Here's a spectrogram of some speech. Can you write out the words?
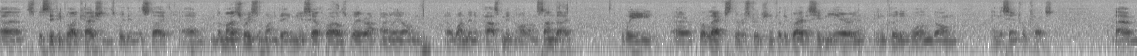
uh, specific locations within the state. Um, the most recent one being New South Wales, where uh, only on uh, one minute past midnight on Sunday, we uh, relaxed the restriction for the Greater Sydney area, including Wollongong and the Central Coast. Um,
